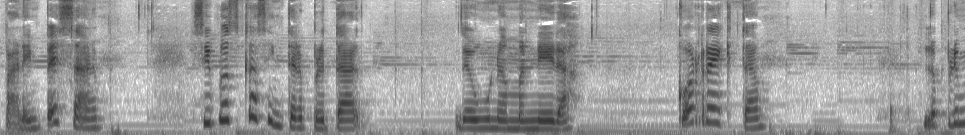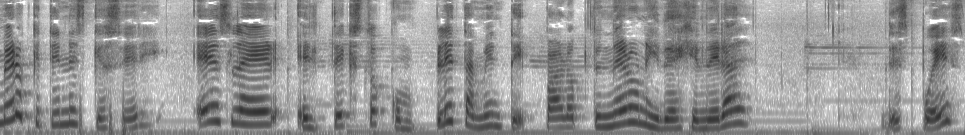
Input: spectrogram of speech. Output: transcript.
Para empezar, si buscas interpretar de una manera correcta, lo primero que tienes que hacer es leer el texto completamente para obtener una idea general. Después,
